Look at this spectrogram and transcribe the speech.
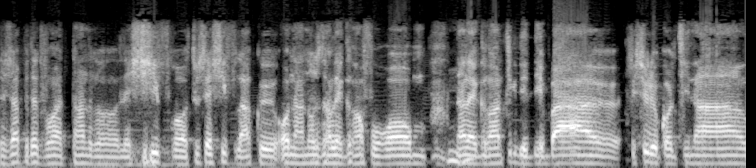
Déjà, peut-être voir attendre les chiffres, tous ces chiffres-là qu'on annonce dans les grands forums, mhm. dans les grands tics de débat sur le continent,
